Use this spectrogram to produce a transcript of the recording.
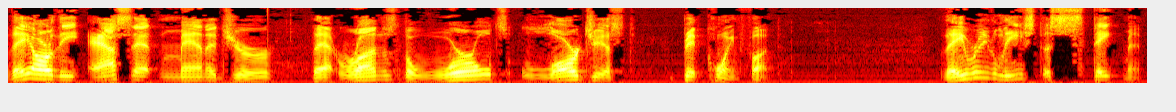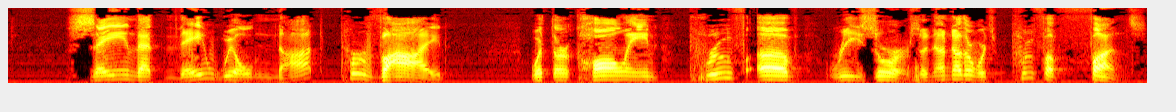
they are the asset manager that runs the world's largest Bitcoin fund. They released a statement saying that they will not provide what they're calling proof of reserves. In other words, proof of funds.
